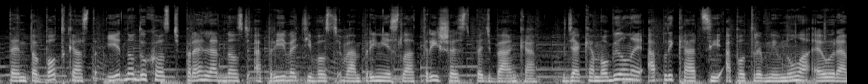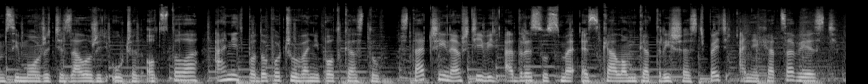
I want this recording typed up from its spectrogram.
Tento podcast, jednoduchosť, prehľadnosť a prívetivosť vám priniesla 365 banka. Vďaka mobilnej aplikácii a potrebným 0 eurám si môžete založiť účet od stola a hneď po dopočúvaní podcastu. Stačí navštíviť adresu sme.sk lomka 365 a nechať sa viesť.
